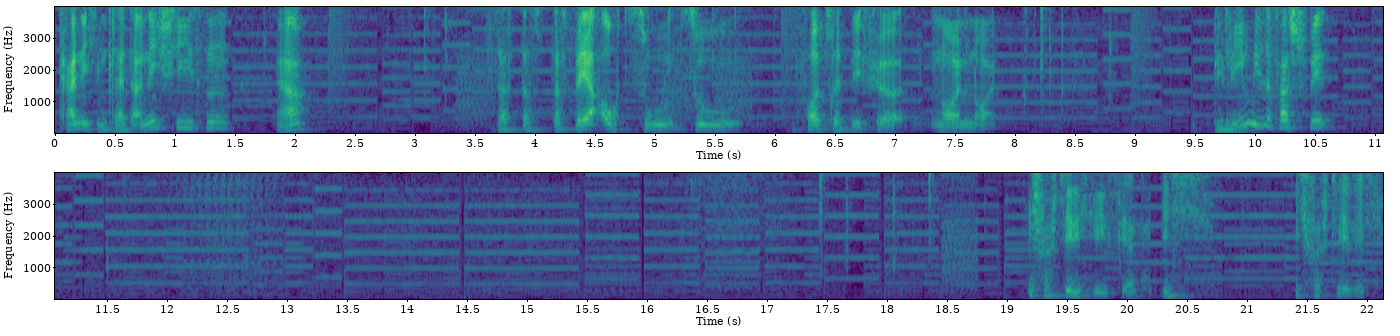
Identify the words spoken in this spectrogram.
kann ich im Kletter nicht schießen. Ja. Das, das, das wäre auch zu, zu fortschrittlich für 9.9. Die lieben diese Verschwindung. Ich verstehe dich, Lieschen. Ich. Ich verstehe dich.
